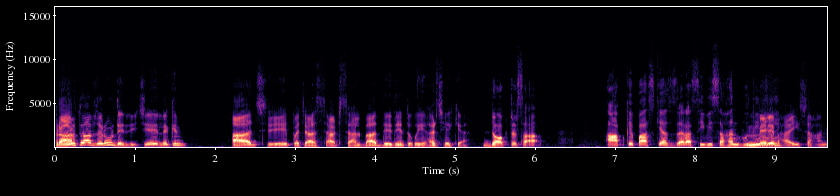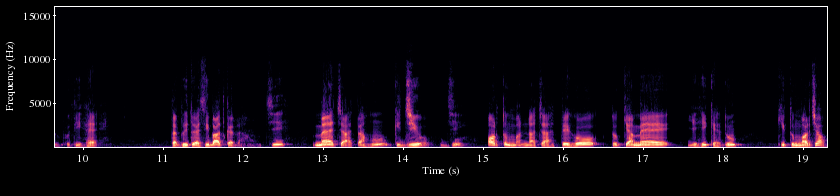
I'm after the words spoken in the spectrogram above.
प्राण तो आप ज़रूर दे दीजिए लेकिन आज से पचास साठ साल बाद दे दें तो कोई हर्ज है क्या? डॉक्टर साहब आपके पास क्या जरा सी भी सहानुभूति मेरे नहीं? भाई सहानुभूति है तभी तो ऐसी बात कर रहा हूँ। जी। मैं चाहता हूँ कि जियो। जी। और तुम मरना चाहते हो तो क्या मैं यही कह दूँ कि तुम मर जाओ?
